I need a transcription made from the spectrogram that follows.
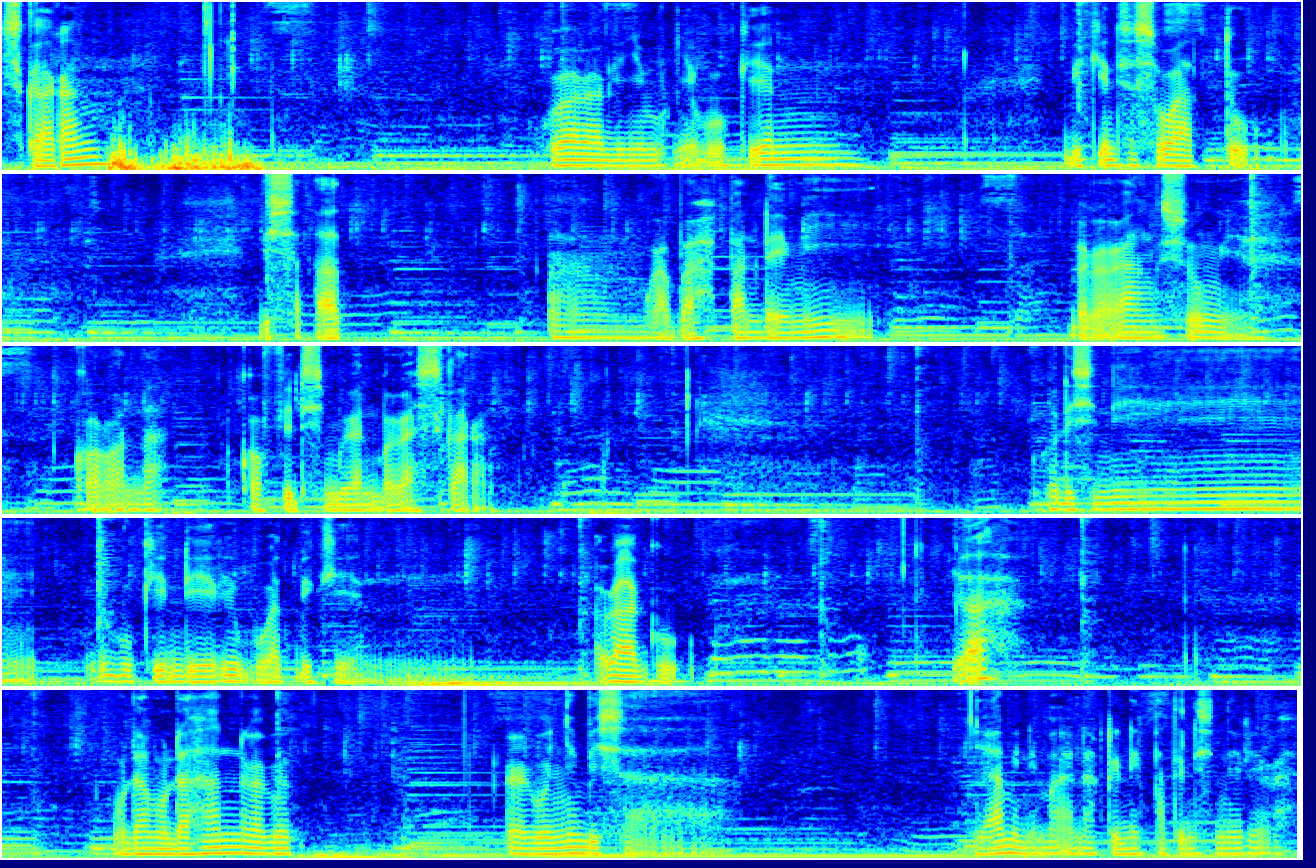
sekarang gue lagi nyebuk nyebukin bikin sesuatu. Di saat um, wabah pandemi berlangsung ya corona covid-19 sekarang. Gue di sini nyebukin diri buat bikin lagu ya. Mudah-mudahan lagu lagunya bisa ya minimal enak dinikmatin sendiri lah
